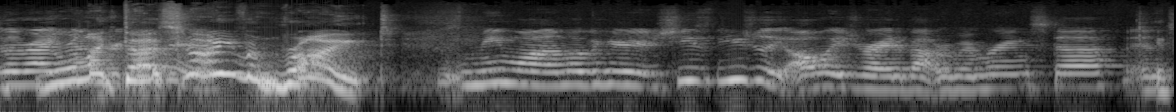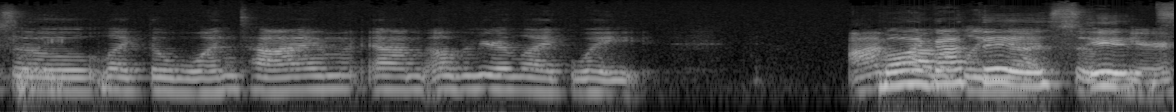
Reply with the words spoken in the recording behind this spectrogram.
the right. you were like that's either." not even right Meanwhile, I'm over here. She's usually always right about remembering stuff, and It's so like the one time I'm over here, like, wait, I'm well i got probably this nuts over here.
